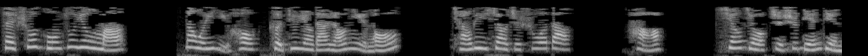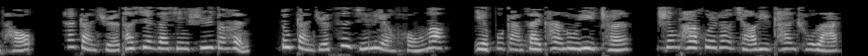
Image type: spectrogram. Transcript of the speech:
再说工作又忙，那我以后可就要打扰你了。”哦。”乔丽笑着说道。“好。”萧九只是点点头，他感觉他现在心虚的很，都感觉自己脸红了，也不敢再看陆亦辰，生怕会让乔丽看出来。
